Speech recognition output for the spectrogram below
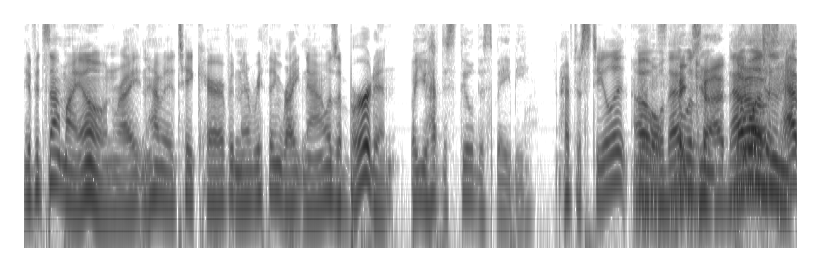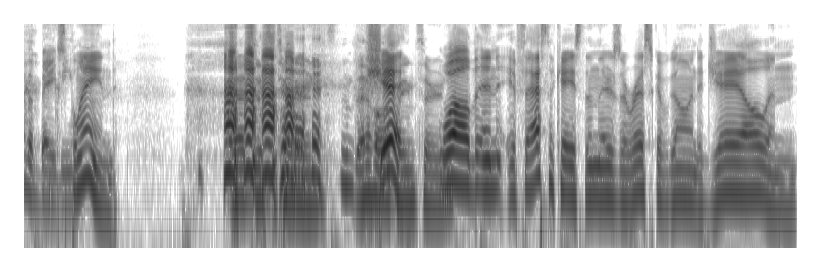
if it's not my own, right, and having to take care of it and everything right now is a burden. But you have to steal this baby. I have to steal it. Oh, oh well, that wasn't God, that no. wasn't Just have a baby. explained. that just turned. That whole thing Shit. turned. Well, then if that's the case, then there's a risk of going to jail and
